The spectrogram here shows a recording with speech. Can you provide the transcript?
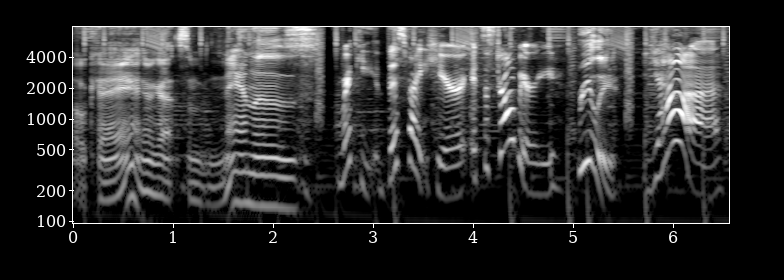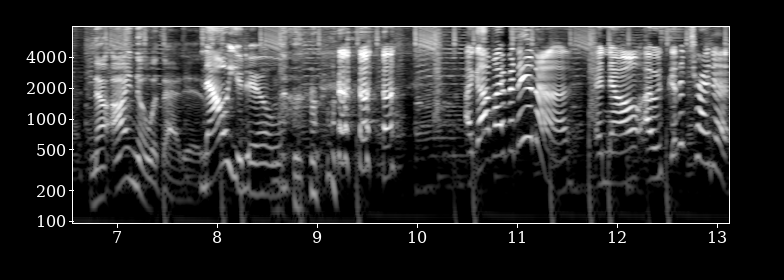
okay, and we got some bananas. Ricky, this right here, it's a strawberry. Really? Yeah. Now I know what that is. Now you do. I got my banana. And now I was gonna try to,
